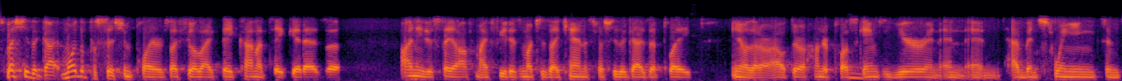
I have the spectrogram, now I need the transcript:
especially the guy, more the position players, I feel like they kind of take it as a, I need to stay off my feet as much as I can. Especially the guys that play, you know, that are out there 100 plus games a year and and and have been swinging since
